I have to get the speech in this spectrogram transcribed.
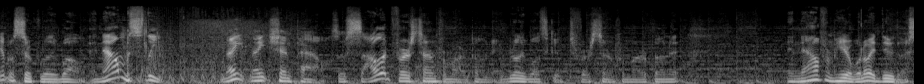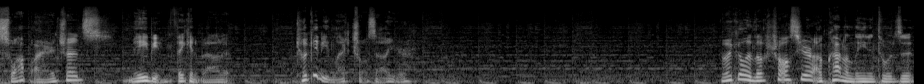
Able to soak really well. And now I'm asleep. Night Night Chien-Pao. So solid first turn from our opponent. It really was a good first turn from our opponent. And now from here, what do I do? Do I swap Iron Treads? Maybe, I'm thinking about it. Could get Eelektross out here. Do I go Eelektross here? I'm kind of leaning towards it.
